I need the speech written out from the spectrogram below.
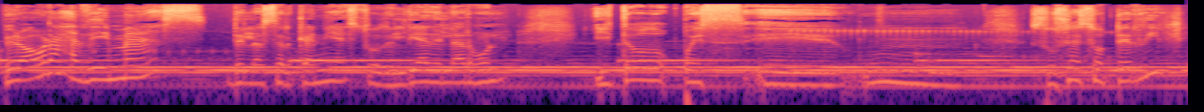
Pero ahora, además de la cercanía, esto del Día del Árbol y todo, pues eh, un suceso terrible.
